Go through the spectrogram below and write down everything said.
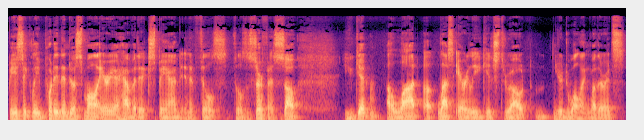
basically put it into a small area, have it expand, and it fills fills the surface. So you get a lot uh, less air leakage throughout your dwelling, whether it's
